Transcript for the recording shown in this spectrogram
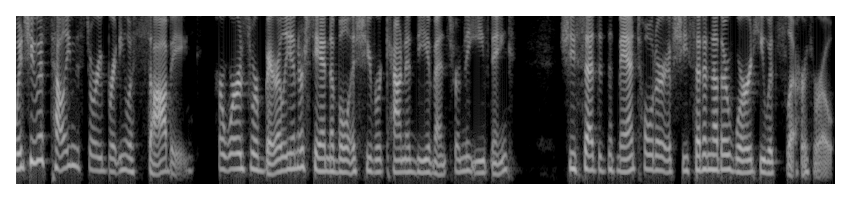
When she was telling the story, Brittany was sobbing. Her words were barely understandable as she recounted the events from the evening. She said that the man told her if she said another word, he would slit her throat.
